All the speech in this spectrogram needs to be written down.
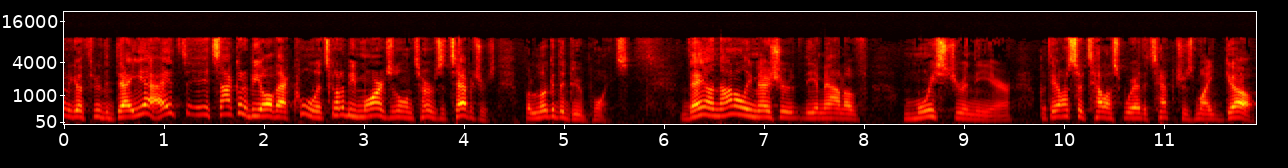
going to go through the day. Yeah, it's, it's not going to be all that cool. It's going to be marginal in terms of temperatures. But look at the dew points. They not only measure the amount of moisture in the air, but they also tell us where the temperatures might go.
